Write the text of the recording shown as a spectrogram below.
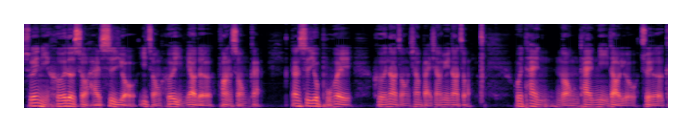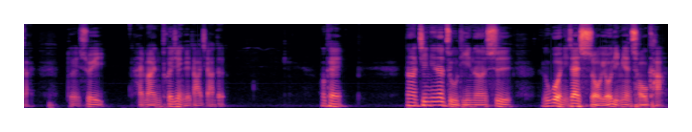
所以你喝的时候还是有一种喝饮料的放松感，但是又不会喝那种像百香绿那种会太浓太腻到有罪恶感，对，所以还蛮推荐给大家的。OK，那今天的主题呢是，如果你在手游里面抽卡，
